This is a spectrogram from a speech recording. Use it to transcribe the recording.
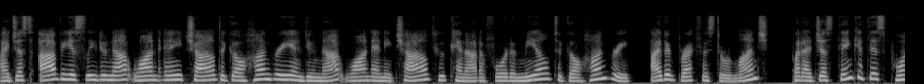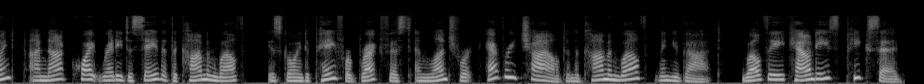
I just obviously do not want any child to go hungry and do not want any child who cannot afford a meal to go hungry, either breakfast or lunch, but I just think at this point, I'm not quite ready to say that the Commonwealth is going to pay for breakfast and lunch for every child in the Commonwealth when you got wealthy counties, Peake said.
